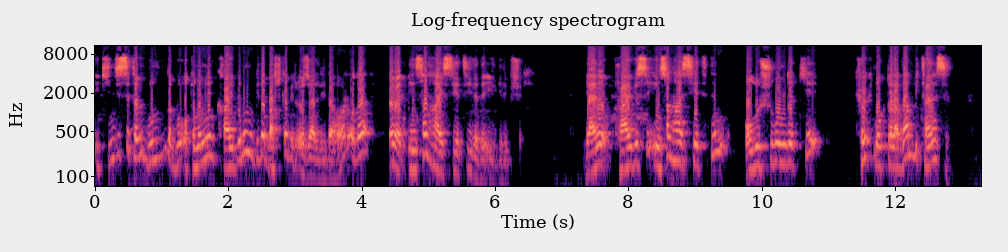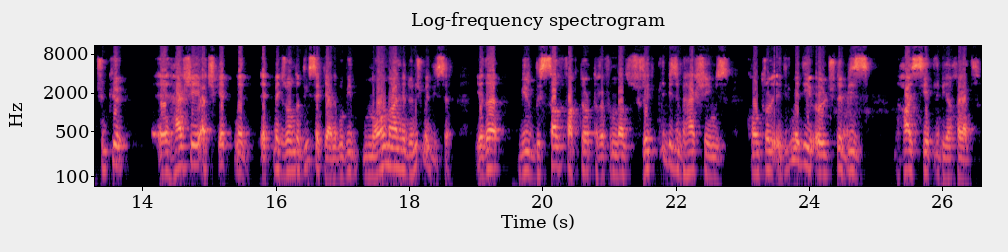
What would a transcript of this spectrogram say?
İkincisi tabii bunun da bu otonominin kaybının bir de başka bir özelliği de var. O da evet insan haysiyetiyle de ilgili bir şey. Yani privacy insan haysiyetinin oluşumundaki kök noktalardan bir tanesi. Çünkü e, her şeyi açık etme, etmek zorunda değilsek yani bu bir norm haline dönüşmediyse ya da bir dışsal faktör tarafından sürekli bizim her şeyimiz kontrol edilmediği ölçüde biz haysiyetli bir hayat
